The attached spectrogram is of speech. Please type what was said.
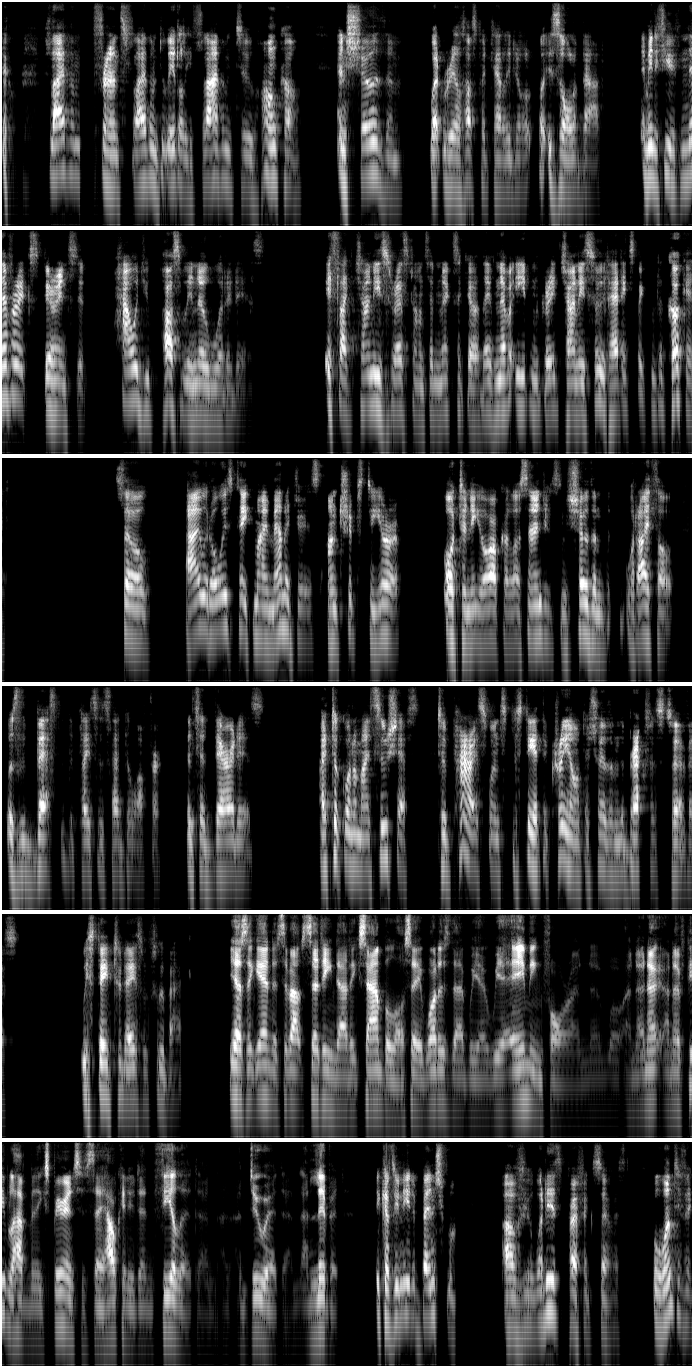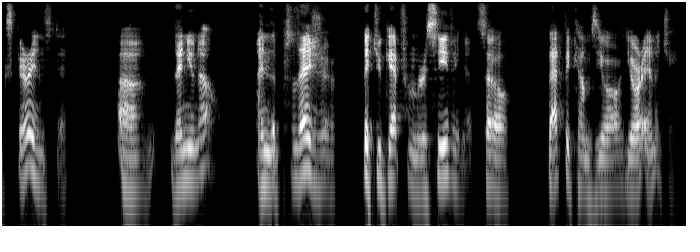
fly them to France, fly them to Italy, fly them to Hong Kong, and show them what real hospitality is all about. I mean, if you've never experienced it, how would you possibly know what it is? It's like Chinese restaurants in Mexico. They've never eaten great Chinese food. How do you expect them to cook it? So I would always take my managers on trips to Europe or to New York or Los Angeles and show them what I thought was the best that the places had to offer and said, there it is. I took one of my sous chefs to Paris once to stay at the Crillon to show them the breakfast service. We stayed two days and flew back. Yes, again, it's about setting that example or say what is that we are we are aiming for, and uh, and and, and if people haven't experienced it, say how can you then feel it and and do it and, and live it? Because you need a benchmark of what is perfect service. Well, once you've experienced it, um, then you know, and the pleasure that you get from receiving it. So that becomes your your energy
